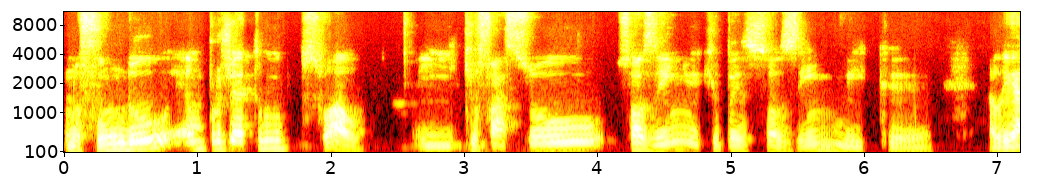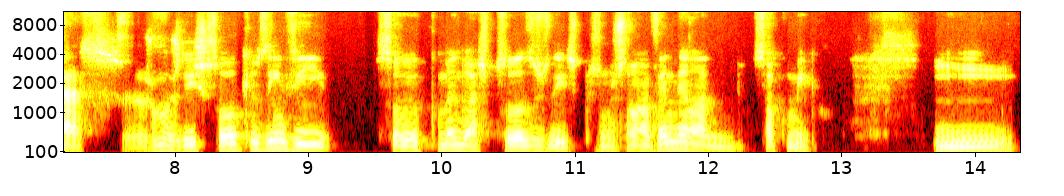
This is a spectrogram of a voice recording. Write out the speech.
no fundo é um projeto muito pessoal e que eu faço sozinho e que eu penso sozinho e que, aliás, os meus discos sou eu que os envio, sou eu que mando às pessoas os discos, não estão à venda lá, só comigo. E,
